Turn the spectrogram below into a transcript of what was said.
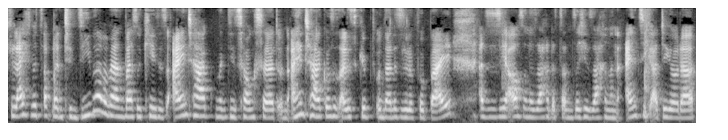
vielleicht wird es auch mal intensiver, wenn man weiß, okay, es ist ein Tag, wo man die Songs hört und ein Tag, wo es alles gibt und dann ist es wieder vorbei. Also es ist ja auch so eine Sache, dass dann solche Sachen dann einzigartiger oder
